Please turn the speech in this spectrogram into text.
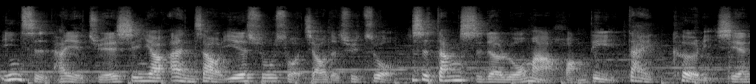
因此他也决心要按照耶稣所教的去做。是当时的罗马皇帝戴克里先，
